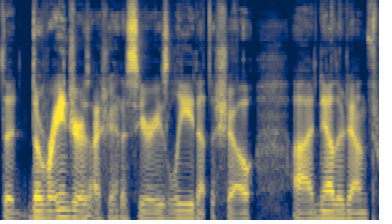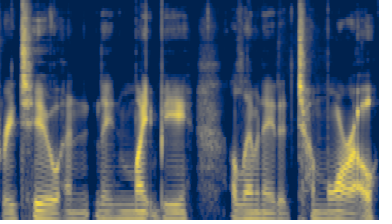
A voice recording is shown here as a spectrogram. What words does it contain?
the the Rangers actually had a series lead at the show. Uh, now they're down three two, and they might be eliminated tomorrow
